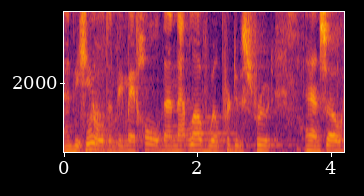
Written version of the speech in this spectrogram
and be healed and be made whole, then that love will produce fruit. And so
